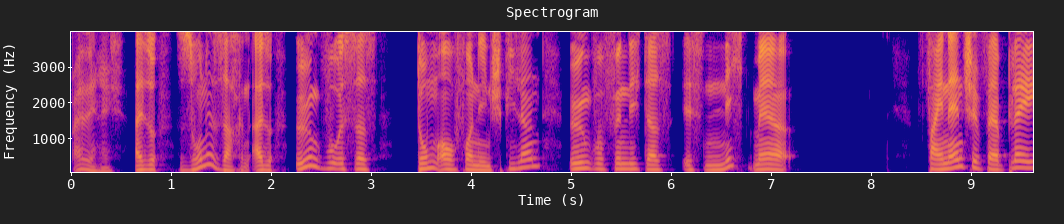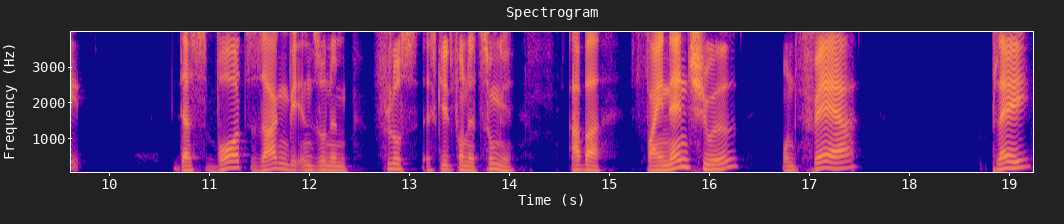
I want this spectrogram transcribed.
Weiß ich nicht. Also so eine Sachen, also irgendwo ist das dumm auch von den Spielern, irgendwo finde ich, das ist nicht mehr Financial Fair Play, das Wort sagen wir in so einem Fluss, es geht von der Zunge, aber Financial und Fair Play,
